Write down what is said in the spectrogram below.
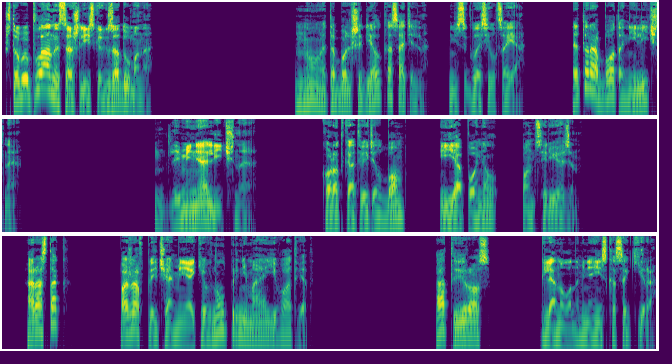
чтобы планы сошлись, как задумано». «Ну, это больше дел касательно», — не согласился я. «Это работа, не личная». «Для меня личная», — коротко ответил Бом, и я понял, он серьезен. А раз так, пожав плечами, я кивнул, принимая его ответ. «А ты, Рос?» — глянула на меня искоса Кира.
